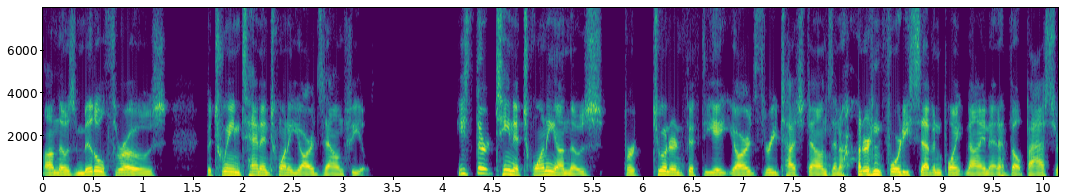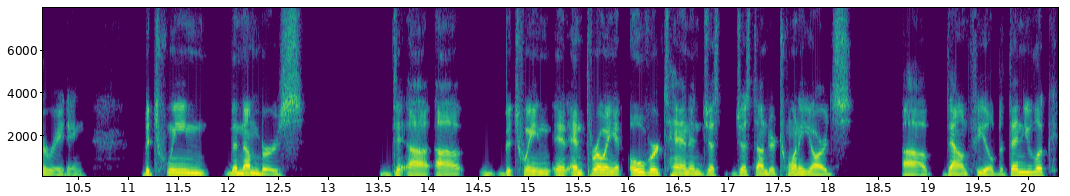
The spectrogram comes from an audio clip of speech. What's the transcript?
on those middle throws between 10 and 20 yards downfield. He's 13 to 20 on those for 258 yards, three touchdowns, and 147.9 NFL passer rating between the numbers, uh, uh, between and, and, throwing it over 10 and just just under 20 yards uh, downfield. But then you look,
